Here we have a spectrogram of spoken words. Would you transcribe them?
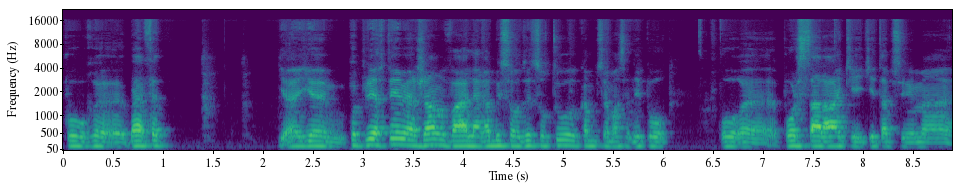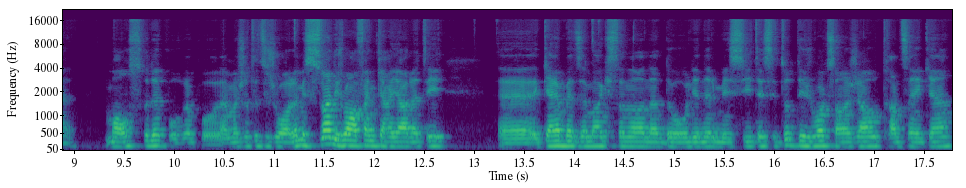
pour. ben, en fait, il y, a, y, a, une popularité émergente vers l'Arabie Saoudite, surtout, comme tu as mentionné, pour, pour, pour le salaire qui, qui est absolument monstre. Là, pour, pour la majorité de ces joueurs-là, mais c'est souvent des joueurs en fin de carrière. Là, euh, Karim Benzema, Cristiano Ronaldo, Lionel Messi, c'est tous des joueurs qui sont genre 35 ans.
